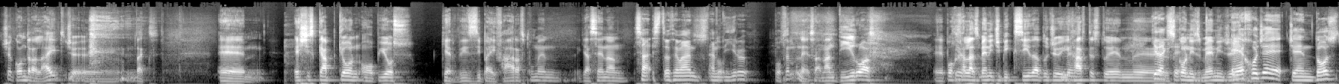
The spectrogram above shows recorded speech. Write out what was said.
και contra light και εντάξει. Ε, έχεις κάποιον ο οποίος κερδίζει παϊφάρα, ας πούμε, για σέναν; Σα- Στο θέμα αντίγυρο το θέμα, ναι, σαν αντίρωας ε, που χαλασμένη και η πηξίδα του και οι χάρτες του είναι ε, Κοίταξε, σκονισμένοι και... Έχω και, και εντός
